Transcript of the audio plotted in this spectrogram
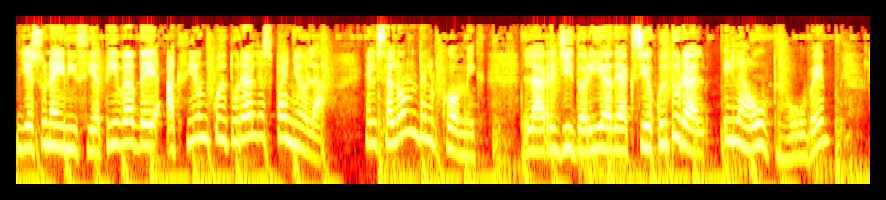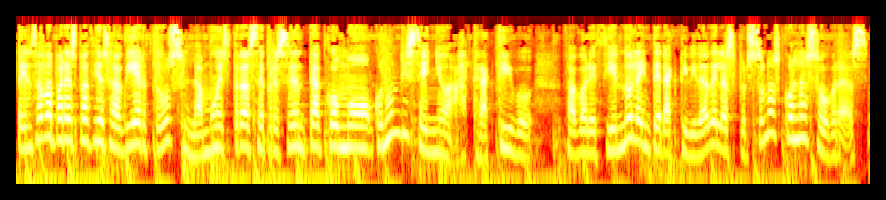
Y es una iniciativa de Acción Cultural Española el Salón del Cómic, la Regidoría de Acción Cultural y la UPV. Pensada para espacios abiertos, la muestra se presenta como con un diseño atractivo, favoreciendo la interactividad de las personas con las obras.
